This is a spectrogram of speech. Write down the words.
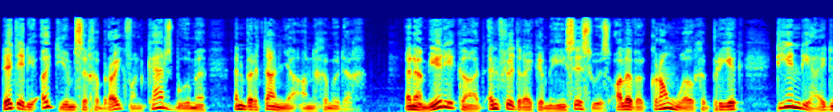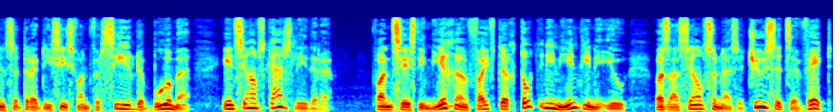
Dit het die uitheemse gebruik van kersbome in Brittanje aangemoedig. In Amerika het invloedryke mense soos Oliver Cromwell gepreek teen die heidense tradisies van versierde bome en selfs kersliedere. Van 1659 tot in die 19de eeu was daar selfs in Massachusetts 'n wet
